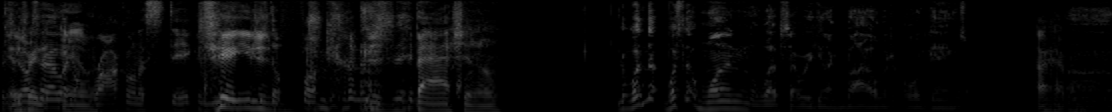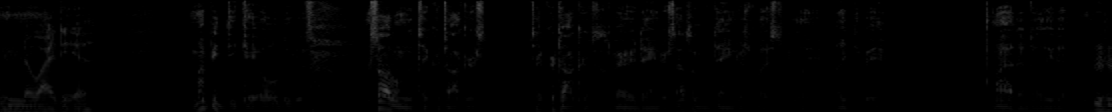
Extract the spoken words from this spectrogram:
But It you was also really- had like yeah. a rock on a stick. And Yeah, you, you beat just- the fuck out of Just shit. bashing them. Wasn't that, what's that one website where you can like buy a whole bunch of old games? I have Um, no idea. It might be DK Oldies. I saw it on the Ticker Talkers. Ticker Talkers is very dangerous. That's a dangerous place to delete, like to be. I had to delete it. Mm-hmm.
